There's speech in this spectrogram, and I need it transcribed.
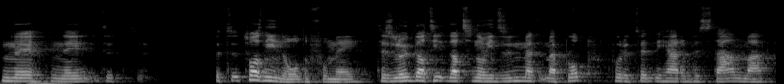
Nee, nee. Het, het, was niet nodig voor mij. Het is leuk dat, die, dat ze nog iets doen met, met Plop voor het 20 jaar bestaan, maar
